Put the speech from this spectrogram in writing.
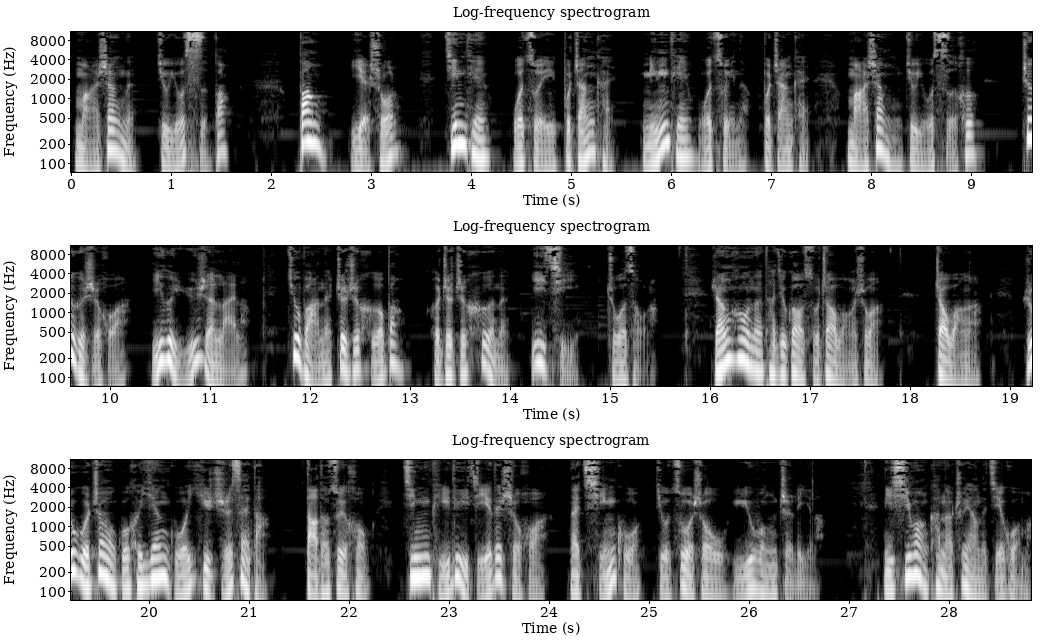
马上呢就有死蚌。”蚌也说了：“今天我嘴不张开，明天我嘴呢不张开，马上就有死鹤。”这个时候啊，一个渔人来了，就把呢这只河蚌和这只鹤呢一起捉走了。然后呢，他就告诉赵王说：“啊赵王啊，如果赵国和燕国一直在打，打到最后精疲力竭的时候啊，那秦国就坐收渔翁之利了。你希望看到这样的结果吗？”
